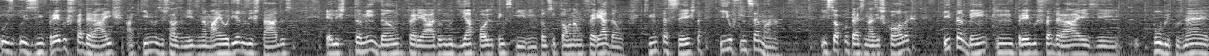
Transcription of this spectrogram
os, os, empregos federais aqui nos Estados Unidos, na maioria dos estados, eles também dão feriado no dia após o Thanksgiving. Então se torna um feriadão, quinta, sexta e o fim de semana. Isso acontece nas escolas e também em empregos federais e públicos, né?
